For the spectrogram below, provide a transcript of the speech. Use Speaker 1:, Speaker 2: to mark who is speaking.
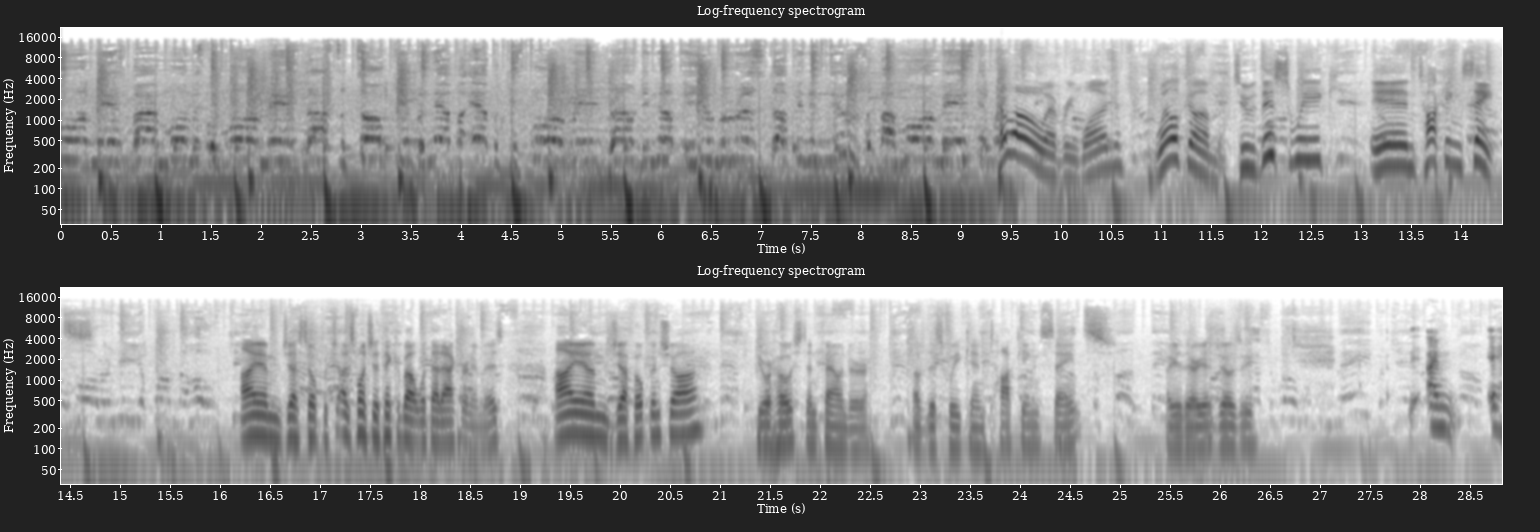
Speaker 1: Mormons by Mormons for Mormons. Lots of talking, but never ever gets boring. Rounding up the humorous stuff in the news about Mormons.
Speaker 2: Hello, everyone. Welcome to this week in Talking Saints. I am Jeff Openshaw. I just want you to think about what that acronym is. I am Jeff Openshaw, your host and founder of this week in Talking Saints. Are you there yet, Josie?
Speaker 3: I'm. Eh,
